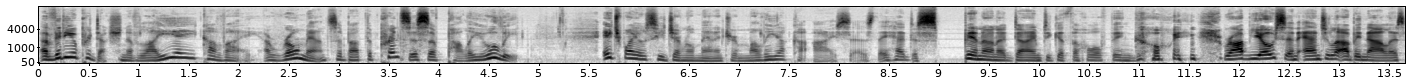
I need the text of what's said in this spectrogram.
A video production of Laie Kawai, a romance about the princess of Paliuli. HYOC General Manager Malia Ka'ai says they had to spin on a dime to get the whole thing going. Rob Yost and Angela Abinales,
